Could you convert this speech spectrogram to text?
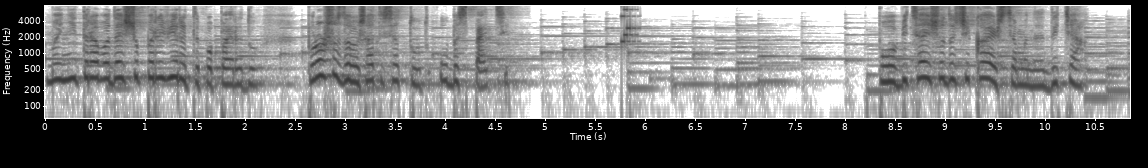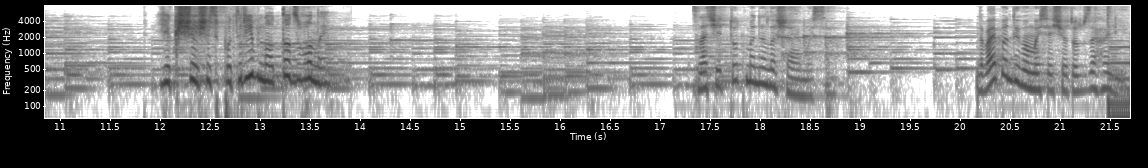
Мені треба дещо перевірити попереду. Прошу залишатися тут, у безпеці. Пообіцяй, що дочекаєшся мене, дитя. Якщо щось потрібно, то дзвони. Значить, тут ми не лишаємося. Давай подивимося, що тут взагалі.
